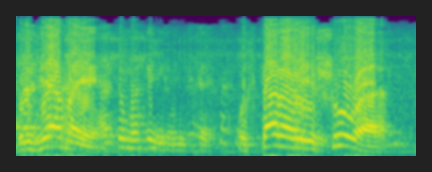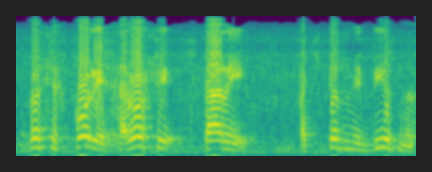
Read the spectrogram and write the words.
друзья мои? У старого Ишува до сих пор есть хороший старый почтенный бизнес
